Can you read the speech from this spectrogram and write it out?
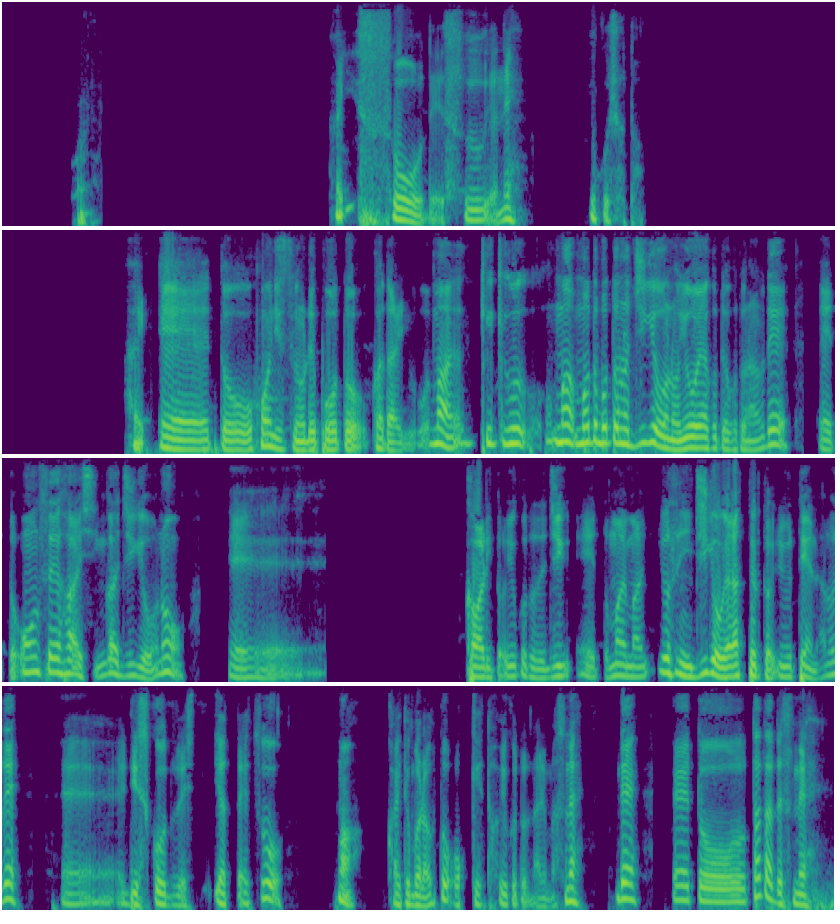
はい、そうです。やね。よくしょと。はい。えっ、と、本日のレポート課題を、まあ、結局、まあ、元々の事業の要約ということなので、えっ、と、音声配信が授業の、えー代わりということで、じえっ、と、まあ、まあ、要するに授業をやってるという点なので、えー、 Discord でやったやつを、まあ、書いてもらうと OK ということになりますね。で、えっ、と、ただですね、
